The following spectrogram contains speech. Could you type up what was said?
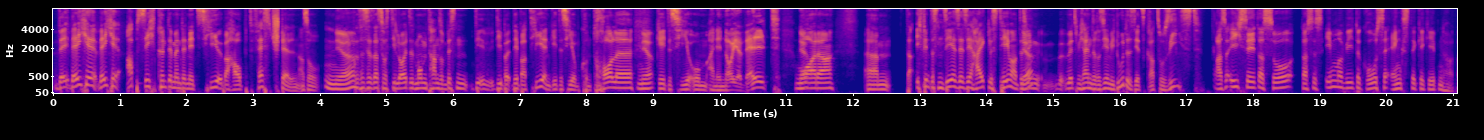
welche, welche Absicht könnte man denn jetzt hier überhaupt feststellen? Also, Ja. das ist ja das, was die Leute momentan so ein bisschen debattieren. Geht es hier um Kontrolle? ja. Geht es hier um eine neue Welt? Ja. Oder ähm, ich finde das ein sehr, sehr, sehr heikles Thema und deswegen würde es mich interessieren, wie du das jetzt gerade so siehst. Also ich sehe das so, dass es immer wieder große Ängste gegeben hat.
